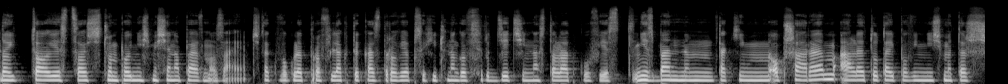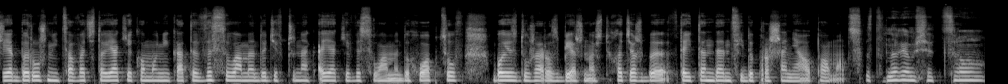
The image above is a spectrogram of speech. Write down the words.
No i to jest coś, czym powinniśmy się na pewno zająć. Tak w ogóle profilaktyka zdrowia psychicznego wśród dzieci i nastolatków jest niezbędnym takim obszarem, ale tutaj powinniśmy też jakby różnicować to, jakie komunikaty wysyłamy do dziewczynek, a jakie wysyłamy do chłopców, bo jest duża rozbieżność, chociażby w tej tendencji do proszenia o pomoc. Zastanawiam się, co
